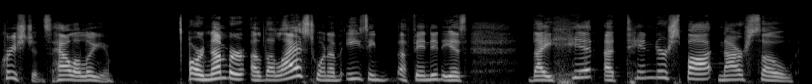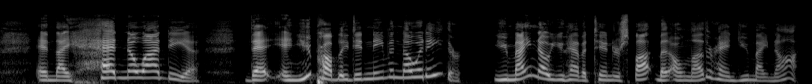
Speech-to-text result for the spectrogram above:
Christians. Hallelujah. Or number of uh, the last one of easy offended is they hit a tender spot in our soul and they had no idea that and you probably didn't even know it either. You may know you have a tender spot, but on the other hand, you may not.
